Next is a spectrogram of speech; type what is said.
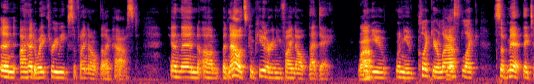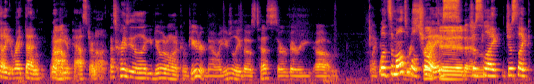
and I had to wait three weeks to find out that I passed, and then um, but now it's computer and you find out that day Wow. when you when you click your last like submit they tell you right then whether Wow. you passed or not. That's crazy to let you do it on a computer now. Usually those tests are very um like Well, it's a multiple choice, just like just like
